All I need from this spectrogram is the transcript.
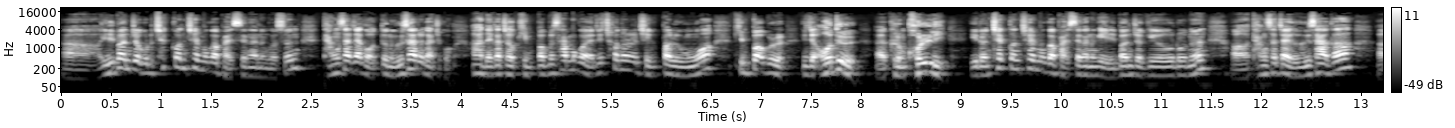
아, 일반적으로 채권 채무가 발생하는 것은 당사자가 어떤 의사를 가지고 아 내가 저 김밥을 사 먹어야지 천 원을 지급할 의무와 김밥 불법을 이제 얻을 아, 그런 권리 이런 채권 채무가 발생하는 게 일반적으로는 어, 당사자의 의사가 어,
